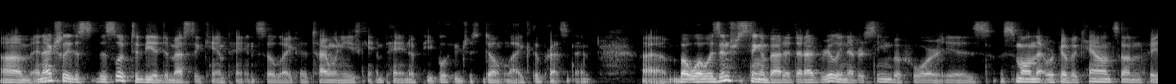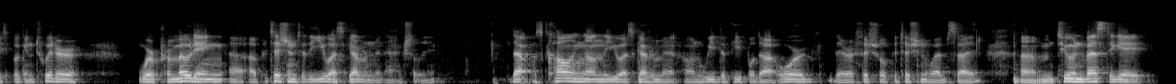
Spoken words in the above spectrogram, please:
um, and actually, this this looked to be a domestic campaign, so like a Taiwanese campaign of people who just don't like the president. Um, but what was interesting about it that I've really never seen before is a small network of accounts on Facebook and Twitter were promoting a, a petition to the U.S. government, actually, that was calling on the U.S. government on WeThePeople.org, their official petition website, um, to investigate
